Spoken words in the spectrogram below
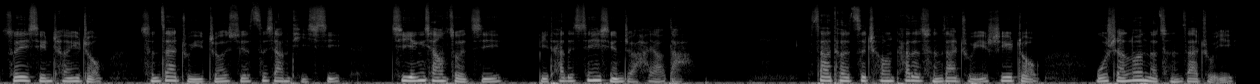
所以形成一种。存在主义哲学思想体系，其影响所及比他的先行者还要大。萨特自称他的存在主义是一种无神论的存在主义，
